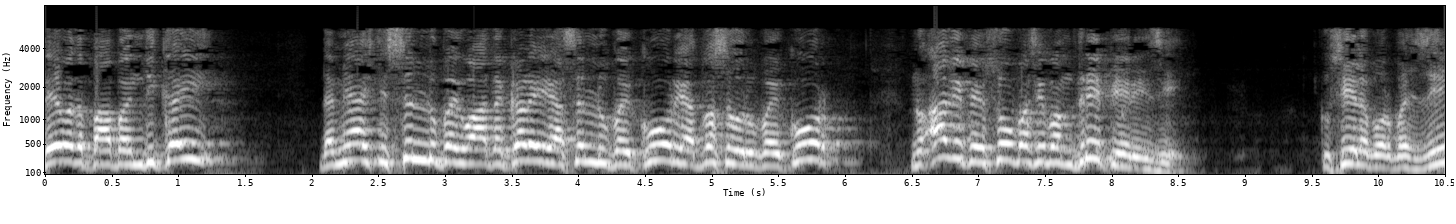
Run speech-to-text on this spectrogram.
دیو د پابندی کوي د میاشتې سل روپۍ واده کړي یا سل روپۍ کور یا 200 روپۍ کور نو هغه پیسو پسې بم درې پیریزي کوسیله بور پسې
